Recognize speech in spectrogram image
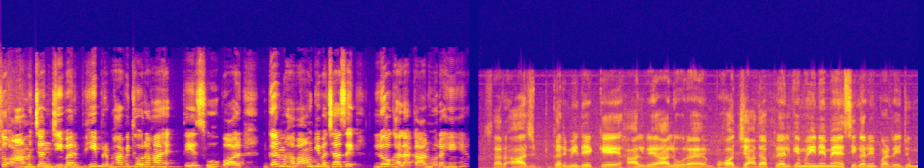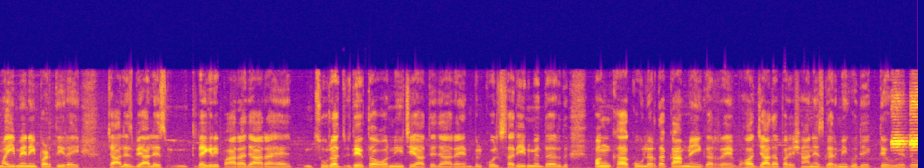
तो आम जनजीवन भी प्रभावित हो रहा है। तेज धूप और गर्म हवाओं की वजह से लोग हलाकान हो रहे हैं। सर, आज गर्मी देख के हाल बेहाल हो रहा है। बहुत ज़्यादा अप्रैल के महीने में ऐसी गर्मी पड़ रही है जो मई में नहीं पड़ती रही। चालीस बयालीस डिग्री पारा जा रहा है, सूरज देवता और नीचे आते जा रहे हैं। बिल्कुल शरीर में दर्द, पंखा, कूलर तक काम नहीं कर रहे हैं। बहुत ज़्यादा परेशान है इस गर्मी को देखते हुए तो।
